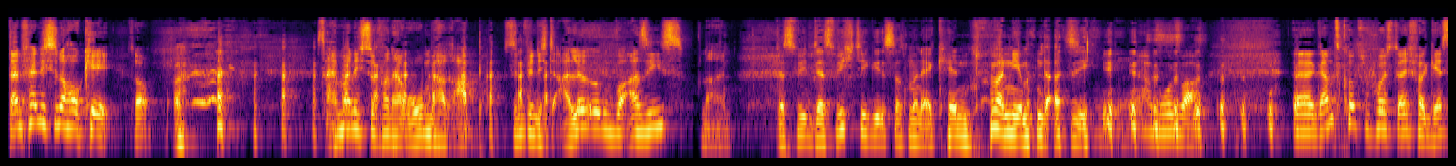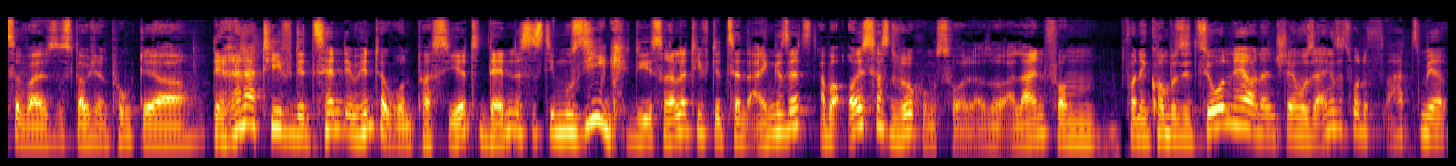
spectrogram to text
Dann fände ich sie noch okay. So. Sei mal nicht so von da oben herab. Sind wir nicht alle irgendwo Assis? Nein. Das, das Wichtige ist, dass man erkennt, wann jemand Assi ist. Ja, wohl wahr. Äh, ganz kurz, bevor ich es gleich vergesse, weil es ist, glaube ich, ein Punkt, der, der relativ dezent im Hintergrund passiert, denn es ist die Musik, die ist relativ dezent eingesetzt, aber äußerst wirkungsvoll. Also allein vom, von den Kompositionen her und den Stellen, wo sie eingesetzt wurde, hat's mir,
